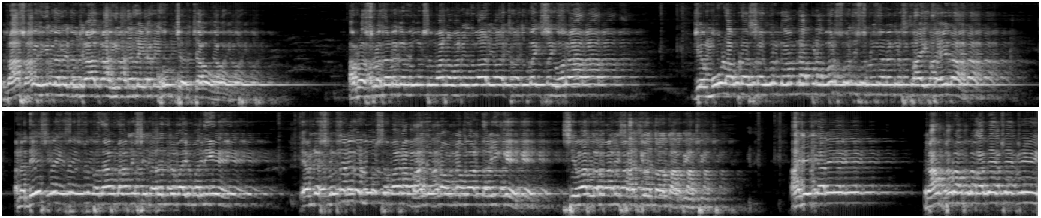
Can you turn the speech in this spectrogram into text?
રાષ્ટ્રહિત અને ગુજરાતના હિતને લઈને ખૂબ ચર્ચાઓ હોય આપણા સુરેન્દ્રનગર લોકસભાના ઉમેદવાર એવા ચંદુભાઈ સિહોરા જે મૂળ આપણા સિહોર ગામના પણ વર્ષોથી સુરેન્દ્રનગર સ્થાયી થયેલા અને દેશના યશસ્વી પ્રધાનમંત્રી શ્રી નરેન્દ્રભાઈ મોદીએ એમને સુરેન્દ્રનગર લોકસભાના ભાજપના ઉમેદવાર તરીકે સેવા કરવાની સાચીઓ તક આપી છે. આજે જ્યારે રામપુરા છે ચૂંટણી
